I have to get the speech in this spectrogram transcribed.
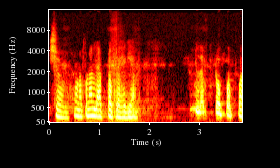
ਚਲ, ਹੁਣ ਆਪਣਾ ਲੈਪਟਾਪ ਰਹਿ ਗਿਆ। ਲੈਪਟਾਪ ਆਪਾਂ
